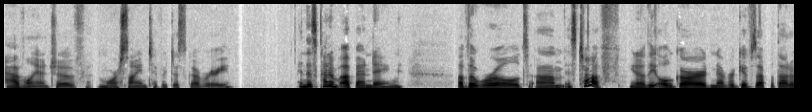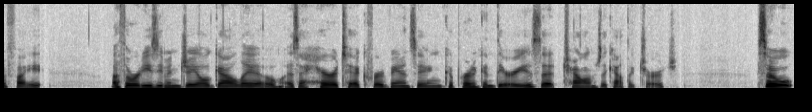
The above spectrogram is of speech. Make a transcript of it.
avalanche of more scientific discovery. And this kind of upending of the world um, is tough. You know, the old guard never gives up without a fight. Authorities even jail Galileo as a heretic for advancing Copernican theories that challenged the Catholic Church. So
